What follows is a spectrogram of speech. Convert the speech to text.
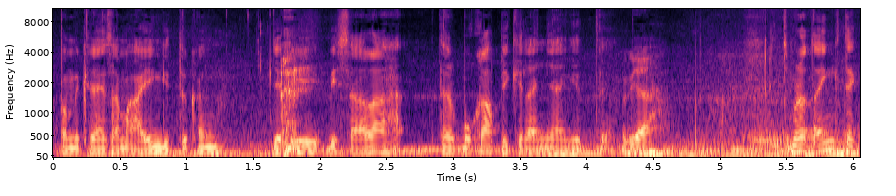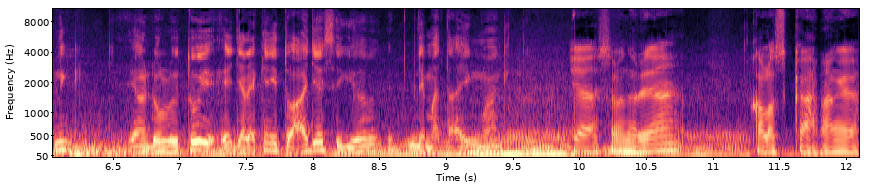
pemikiran sama aing gitu kan jadi bisalah terbuka pikirannya gitu. Ya. menurut aing teknik yang dulu itu ya jeleknya itu aja sih gitu di mata aing mah gitu. Ya sebenarnya kalau sekarang ya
